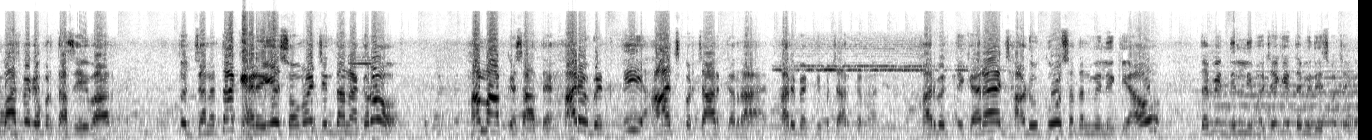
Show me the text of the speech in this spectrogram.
भाजपा के प्रत्याशी भी बाहर। तो जनता कह रही है सोमराज चिंता ना करो। हम आपके साथ हैं। हर व्यक्ति आज प्रचार कर रहा है। हर व्यक्ति प्रचार कर रहा है। हर व्यक्ति कह रहा है झाड़ू को सदन में लेके आओ। तभी दिल्ली बचेगी तभी देश बचेगा।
